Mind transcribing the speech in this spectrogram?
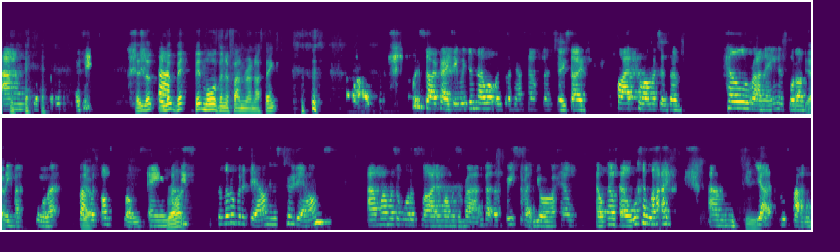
Um, it looked it looked a bit, bit more than a fun run i think it was so crazy. We didn't know what we got ourselves into. So five kilometres of hill running is what I'd Yeah. pretty much call it, but Yeah. with obstacles. And Right. there's a little bit of down. There was two downs. Um, one was a water slide and one was a run, but the rest of it, you're hill, hill, hill, hill. like, um, yeah, it was fun.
